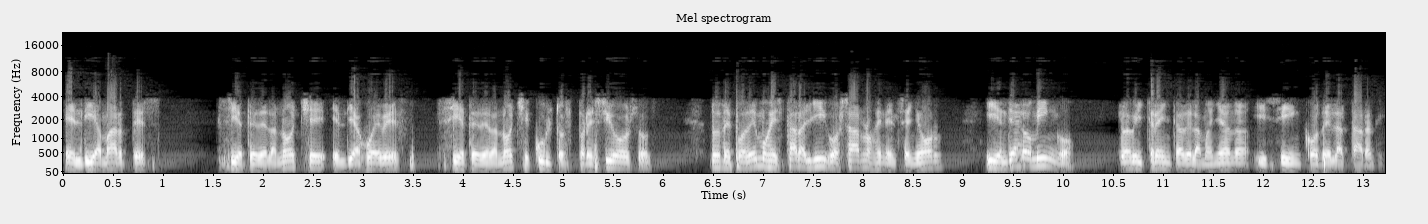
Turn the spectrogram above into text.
el día martes siete de la noche, el día jueves siete de la noche, cultos preciosos, donde podemos estar allí, gozarnos en el Señor, y el día domingo, nueve y treinta de la mañana y cinco de la tarde.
